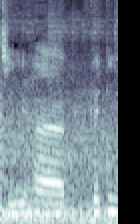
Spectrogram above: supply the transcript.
So you had 59.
